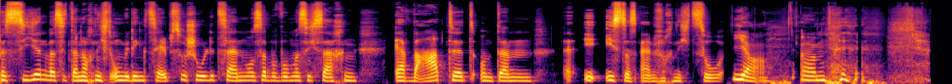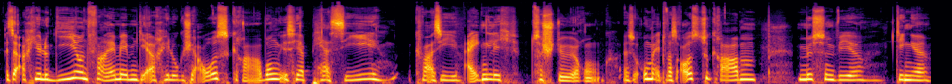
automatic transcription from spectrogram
passieren, was dann auch nicht unbedingt selbstverschuldet sein muss, aber wo man sich Sachen erwartet und dann äh, ist das einfach nicht so. Ja, ähm, also Archäologie und vor allem eben die archäologische Ausgrabung ist ja per se quasi eigentlich Zerstörung. Also um etwas auszugraben, müssen wir Dinge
